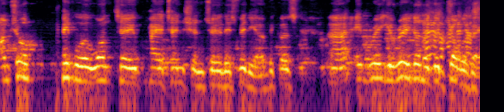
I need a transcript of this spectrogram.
I'm sure people will want to pay attention to this video because uh, it re you've really done a good job of it.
